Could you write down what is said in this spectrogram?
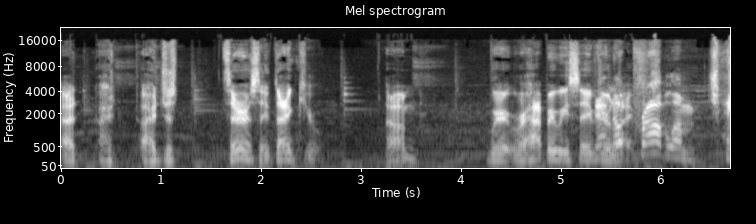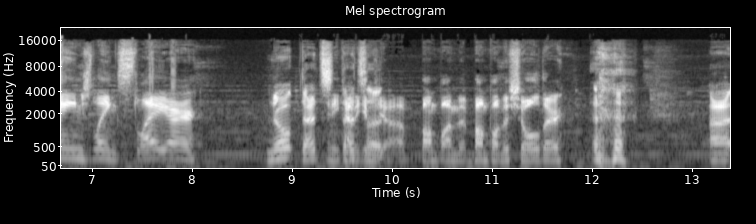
I, I, I just seriously thank you. Um, we're we're happy we saved Yeah, your no life. No problem, changeling slayer. nope, that's And he that's a, you a bump on the bump on the shoulder. uh,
